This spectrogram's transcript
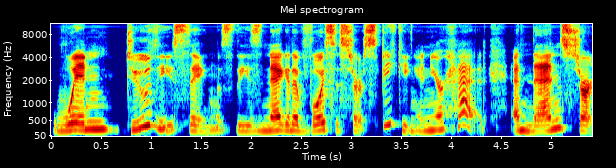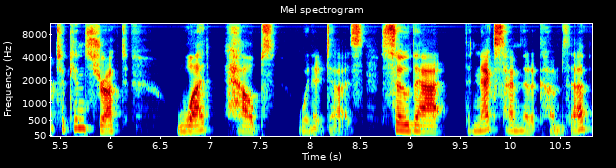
When do these things, these negative voices start speaking in your head? And then start to construct what helps when it does so that the next time that it comes up,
